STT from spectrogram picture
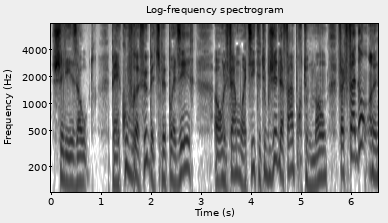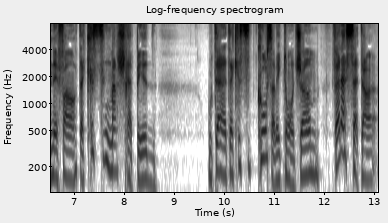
chez les autres. Puis un couvre-feu, ben, tu peux pas dire oh, on le fait à moitié. Tu es obligé de le faire pour tout le monde. Fait que fais donc un effort. Ta Christine marche rapide. Ou ta, ta Christine course avec ton chum. Fais-la à 7 heures.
